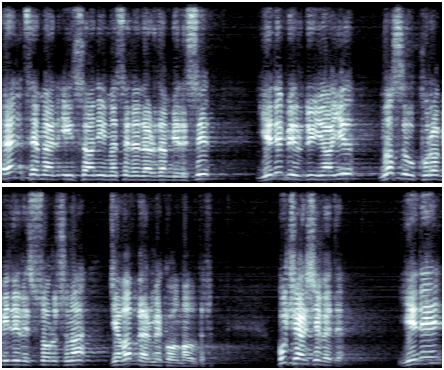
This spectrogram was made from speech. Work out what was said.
en temel insani meselelerden birisi yeni bir dünyayı nasıl kurabiliriz sorusuna cevap vermek olmalıdır. Bu çerçevede yeni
